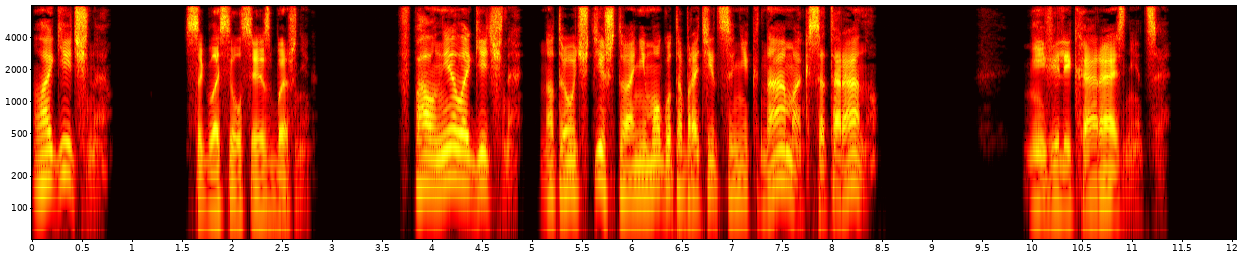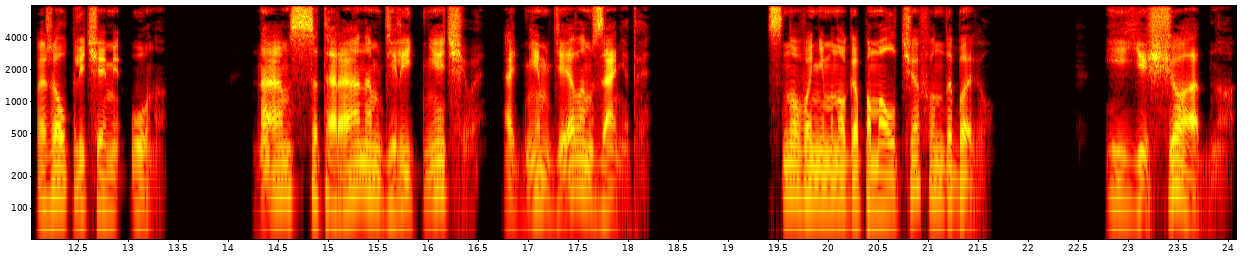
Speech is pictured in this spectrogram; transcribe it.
«Логично», — согласился СБшник. «Вполне логично, но ты учти, что они могут обратиться не к нам, а к Сатарану». «Невелика разница», — пожал плечами Уно. «Нам с Сатараном делить нечего, одним делом заняты». Снова немного помолчав, он добавил. «И еще одно.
